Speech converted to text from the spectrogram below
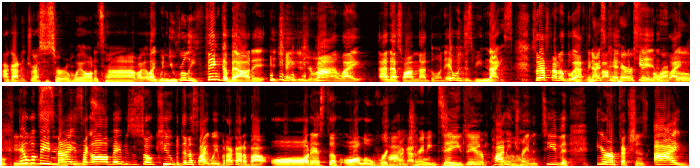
I got to dress a certain way all the time like, like when you really think about it it changes your mind like uh, that's why I'm not doing it. It would just be nice. So that's kind of the way I think Nice about having a kid. It's Morocco like, it would be nice, Moroccan- like oh babies are so cute, but then it's like wait, but I gotta buy all that stuff all over again. I Potty gotta training, go daycare, teething, potty ugh. training, teething, ear infections, eye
